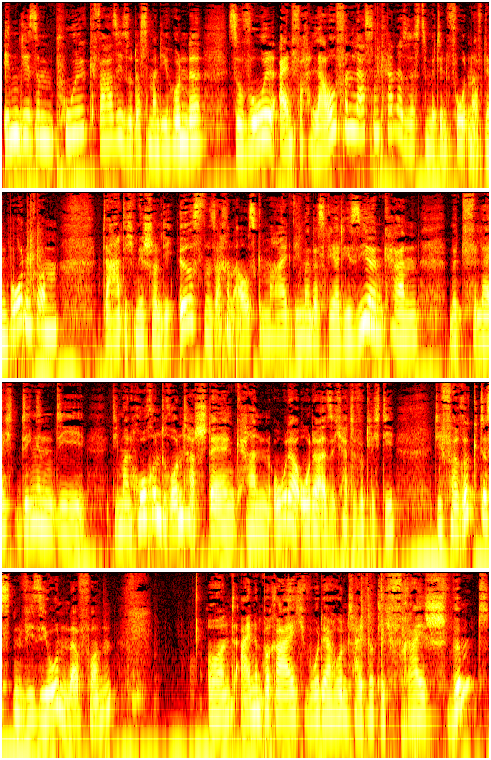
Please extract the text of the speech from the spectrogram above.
in diesem Pool quasi, so dass man die Hunde sowohl einfach laufen lassen kann, also dass die mit den Pfoten auf den Boden kommen. Da hatte ich mir schon die ersten Sachen ausgemalt, wie man das realisieren kann, mit vielleicht Dingen, die, die man hoch und runter stellen kann oder, oder, also ich hatte wirklich die, die verrücktesten Visionen davon. Und einen Bereich, wo der Hund halt wirklich frei schwimmt,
